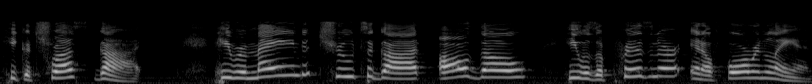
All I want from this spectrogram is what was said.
he could trust God. He remained true to God, although he was a prisoner in a foreign land.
